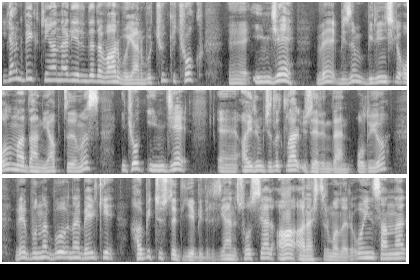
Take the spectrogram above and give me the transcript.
Yani belki dünyanın her yerinde de var bu. Yani bu çünkü çok e, ince ve bizim bilinçli olmadan yaptığımız çok ince e, ayrımcılıklar üzerinden oluyor ve buna buna belki habitüs de diyebiliriz. Yani sosyal ağ araştırmaları. O insanlar,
